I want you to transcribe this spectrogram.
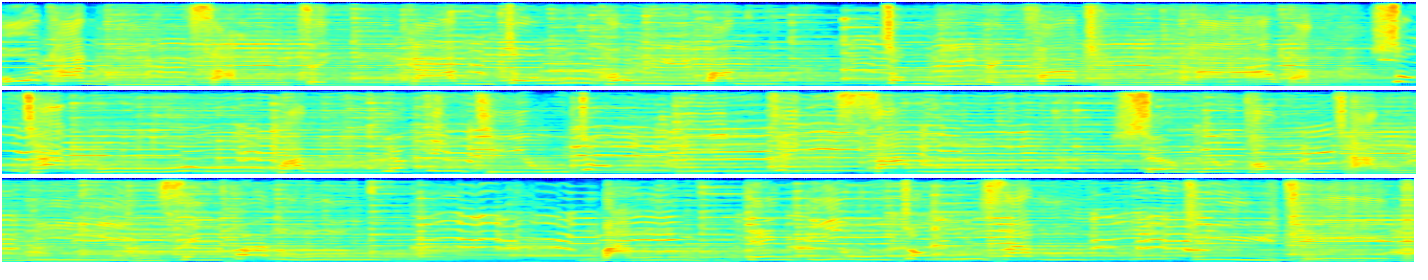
可叹贤臣直间早驱奔，终以名花传下云。松策护困，若经朝中变积心，上表痛陈面成君，民敬表忠心，诸邪正。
